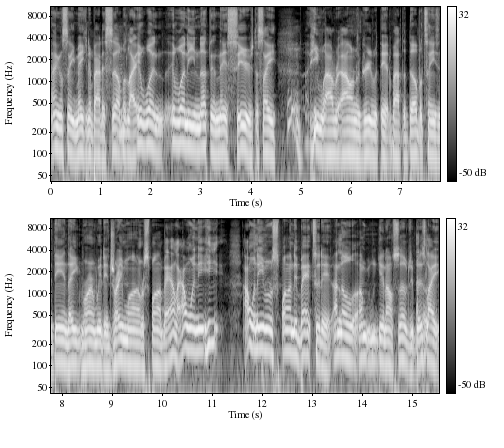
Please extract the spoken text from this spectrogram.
I ain't gonna say making it about itself, Mm. but like it wasn't, it wasn't even nothing that serious to say. Mm. He, I, I don't agree with that about the double teams, and then they run with it. Draymond respond back. I'm like, I wouldn't, he, I wouldn't even responded back to that. I know I'm getting off subject, but it's like,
